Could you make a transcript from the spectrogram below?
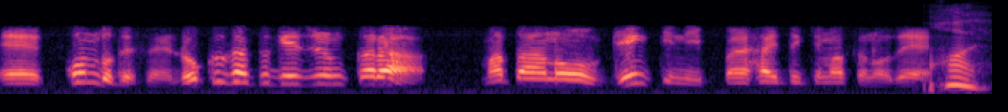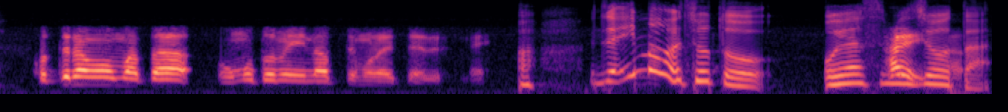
えー今度ですね、6月下旬からまたあの元気にいっぱい入ってきますので、はい。こちらもまたお求めになってもらいたいですね。じゃあ今はちょっとお休み状態。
